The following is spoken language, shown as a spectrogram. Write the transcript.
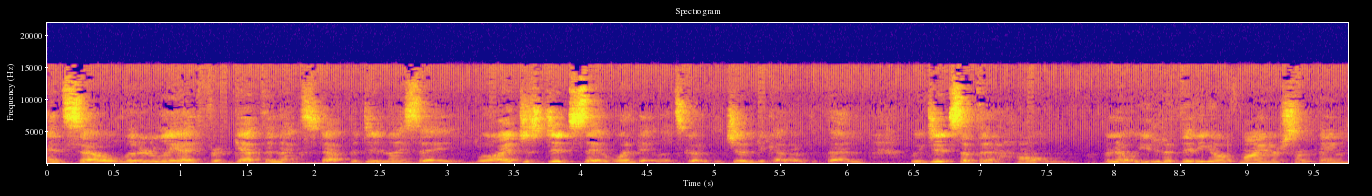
And so literally I forget the next step. But didn't I say, well, I just did say one day, let's go to the gym together. But then we did something at home. No, you did a video of mine or something?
